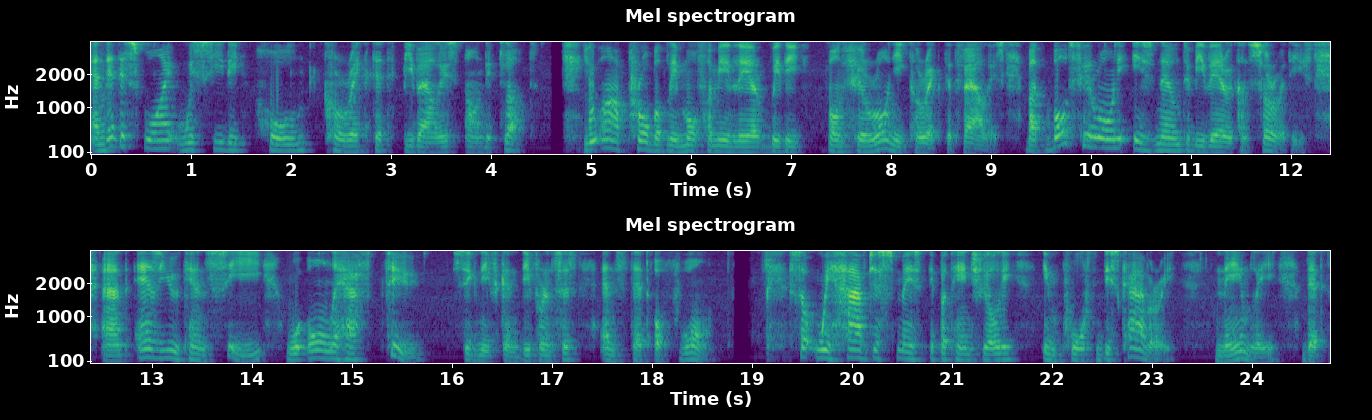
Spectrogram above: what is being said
And that is why we see the Holm corrected p-values on the plot. You are probably more familiar with the Bonferroni corrected values, but Bonferroni is known to be very conservative, and as you can see, we only have two significant differences instead of one. So we have just missed a potentially important discovery, namely that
